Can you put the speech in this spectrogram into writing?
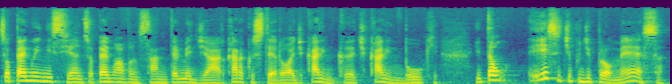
Se eu pego um iniciante, se eu pego um avançado, intermediário, cara com esteroide, cara em cut, cara em bulk. Então, esse tipo de promessa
